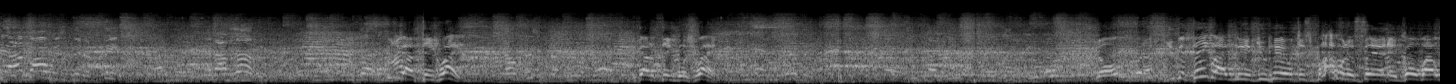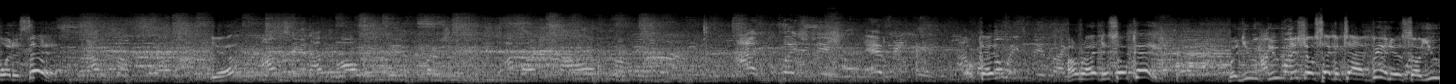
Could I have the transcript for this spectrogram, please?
see, I've always been a thinker, and I love it. But you gotta think right. What's right. No, you can think like me if you hear what this Bible is saying and go by what it says. was Yeah? I'm saying I've always been a person. I'm marching my own. I question everything. I've Okay. always been like All right, that's okay. But you, you, this your second time being here, so you,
